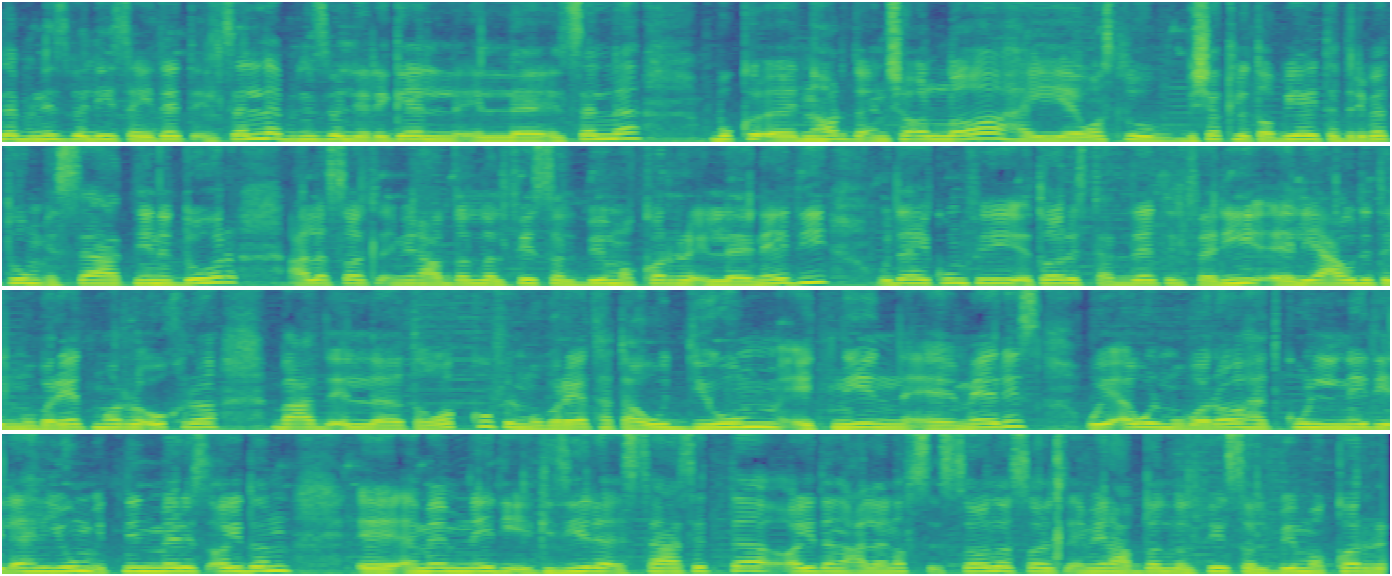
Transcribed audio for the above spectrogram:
ده بالنسبة لسيدات السلة بالنسبة لرجال ال- السلة بك... النهارده إن شاء الله هيواصلوا بشكل طبيعي تدريباتهم الساعة 2 الظهر على صالة الأمير عبد الله الفيصل بمقر النادي وده هيكون في إطار استعدادات الفريق لعودة المباريات مرة أخرى بعد التوقف. المباريات هتعود يوم 2 مارس وأول مباراة هتكون للنادي الأهلي يوم 2 مارس أيضا أمام نادي الجزيرة الساعة 6 أيضا على نفس الصالة صالة الأمير عبد الله الفيصل بمقر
